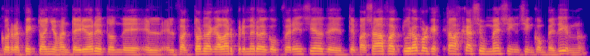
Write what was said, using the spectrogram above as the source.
con respecto a años anteriores, donde el, el, factor de acabar primero de conferencia te, te, pasaba factura porque estabas casi un mes sin, sin competir, ¿no?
